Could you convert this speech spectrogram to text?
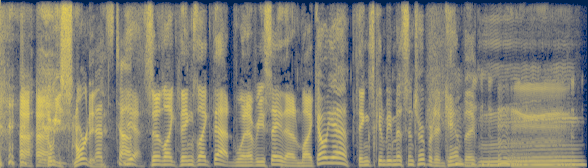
oh, he snorted. That's tough. Yeah, so like things like that. Whenever you say that, I'm like, oh yeah, things can be misinterpreted, can't they? Mm.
